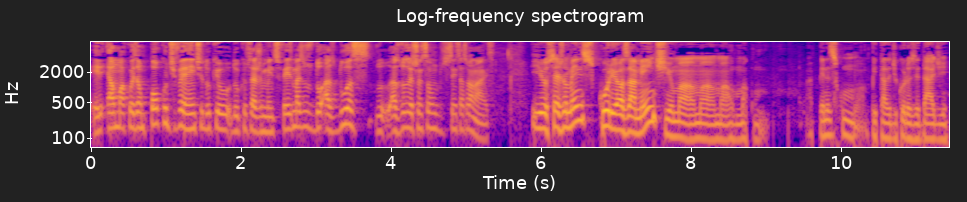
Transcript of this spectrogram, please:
ele é uma coisa um pouco diferente do que o, do que o Sérgio Mendes fez, mas do- as, duas, as duas versões são sensacionais. E o Sérgio Mendes, curiosamente, uma, uma, uma- uma- apenas com uma pitada de curiosidade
